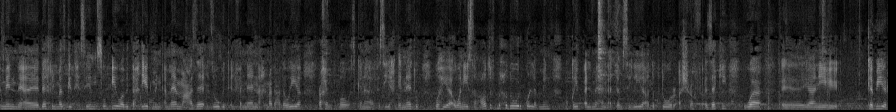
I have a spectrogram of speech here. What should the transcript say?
من آه، داخل مسجد حسين صدقي وبالتحديد من أمام عزاء زوجة الفنان أحمد عدوية رحمه الله واسكنها فسيح جناته وهي ونيسة عاطف بحضور كل من نقيب المهن التمثيلية الدكتور أشرف زكي و آه، يعني كبير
